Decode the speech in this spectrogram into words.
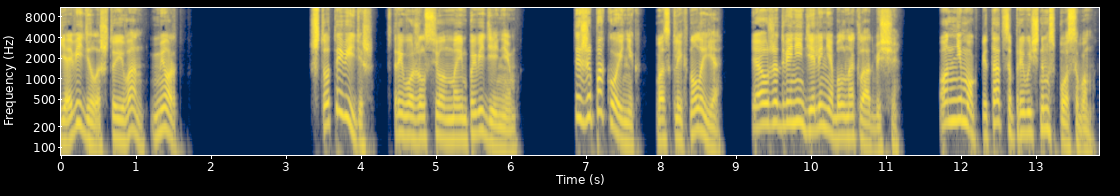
я видела, что Иван мертв. «Что ты видишь?» — встревожился он моим поведением. «Ты же покойник!» — воскликнула я. «Я уже две недели не был на кладбище». Он не мог питаться привычным способом.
